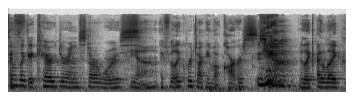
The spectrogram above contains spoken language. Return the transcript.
Sounds like a character in Star Wars. Yeah, I feel like we're talking about cars. Yeah. You're like I like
